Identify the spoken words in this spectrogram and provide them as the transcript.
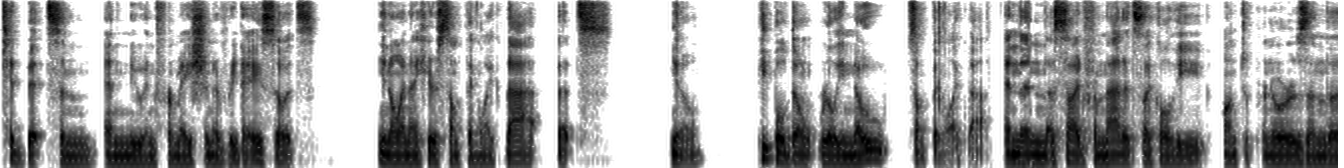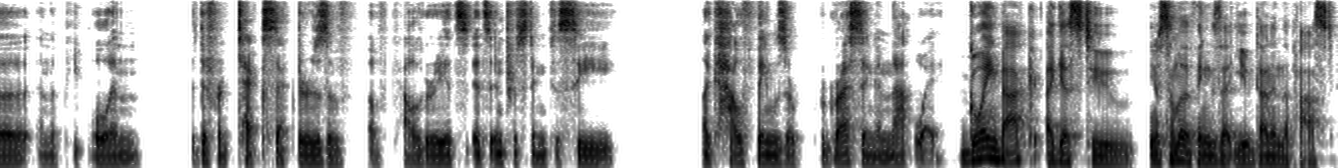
tidbits and and new information every day. So it's you know, when I hear something like that, that's you know people don't really know something like that. And then aside from that, it's like all the entrepreneurs and the and the people in the different tech sectors of of Calgary. It's it's interesting to see like how things are progressing in that way. Going back, I guess, to you know some of the things that you've done in the past,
